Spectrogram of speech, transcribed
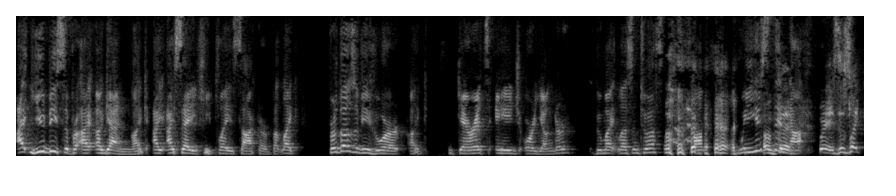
I, you'd be surprised again. Like I, I say, he plays soccer, but like for those of you who are like Garrett's age or younger, who might listen to us, um, we used oh, to good. not. Wait, is this like?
